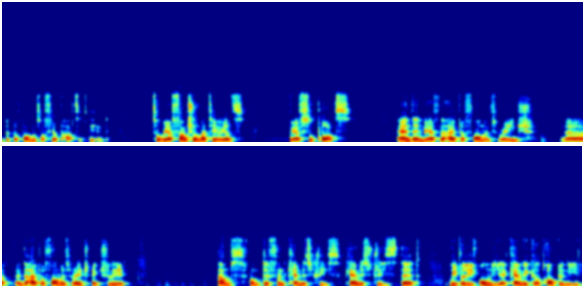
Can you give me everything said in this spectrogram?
the performance of your parts at the end. So we have functional materials, we have supports, and then we have the high performance range. Uh, and the high performance range actually comes from different chemistries, chemistries that we believe only a chemical company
